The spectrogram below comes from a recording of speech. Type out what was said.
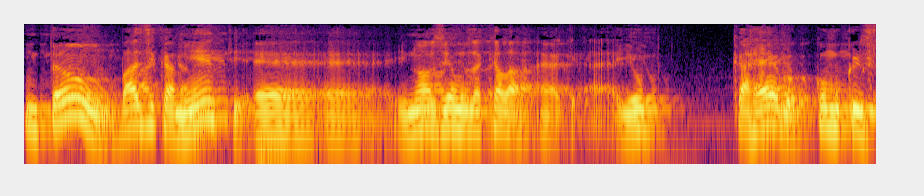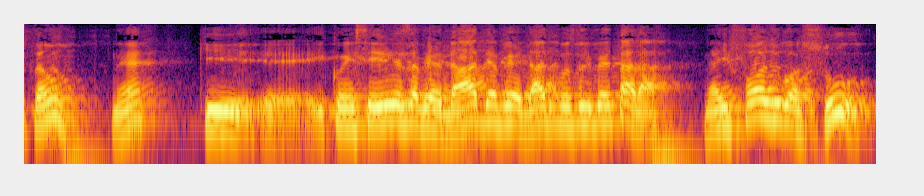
então, basicamente, é, é, e nós vemos aquela. É, é, eu carrego como cristão, né? Que, é, e conhecereis a verdade, e a verdade vos libertará. Né? E Foz do Iguaçu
